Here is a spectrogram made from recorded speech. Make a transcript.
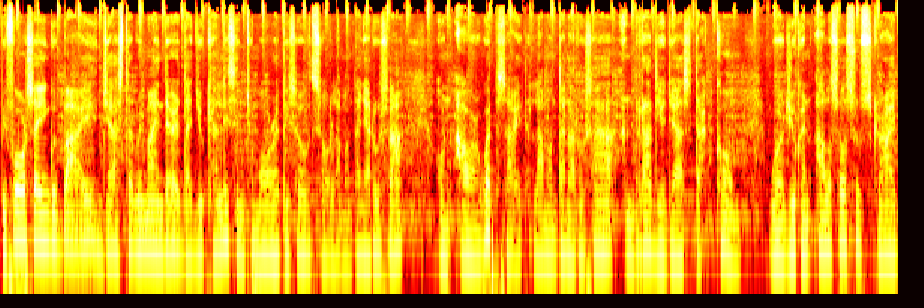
Before saying goodbye, just a reminder that you can listen to more episodes of La Montaña Rusa on our website, lamontanarusaradiojazz.com, where you can also subscribe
